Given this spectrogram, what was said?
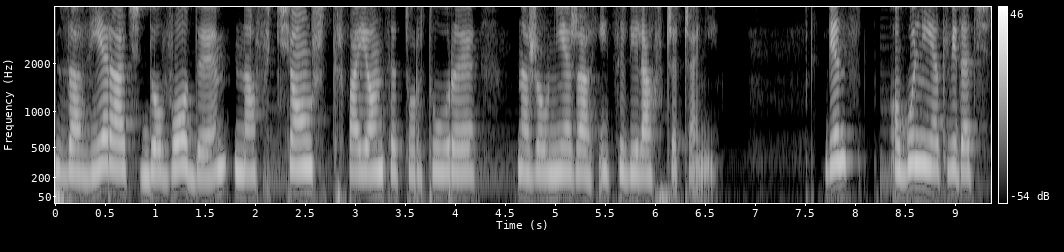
zawierać dowody na wciąż trwające tortury na żołnierzach i cywilach w Czeczeni. Więc ogólnie, jak widać,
